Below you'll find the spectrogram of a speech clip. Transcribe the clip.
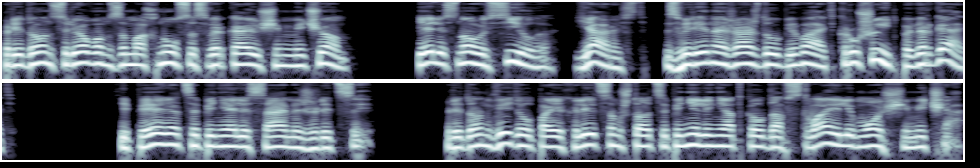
Придон с ревом замахнулся сверкающим мечом, теле снова сила, ярость, звериная жажда убивать, крушить, повергать. Теперь оцепенели сами жрецы. Придон видел по их лицам, что оцепенели не от колдовства или мощи меча,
